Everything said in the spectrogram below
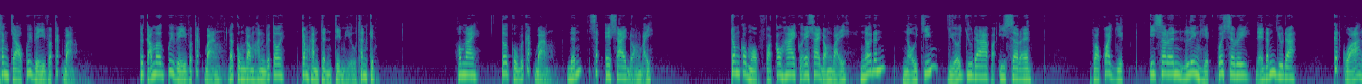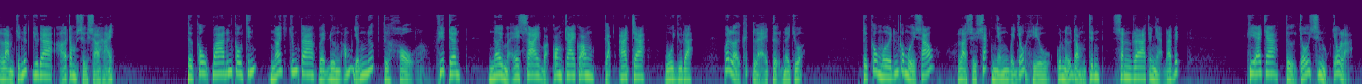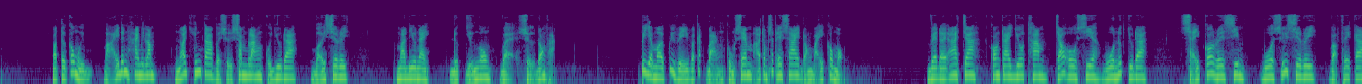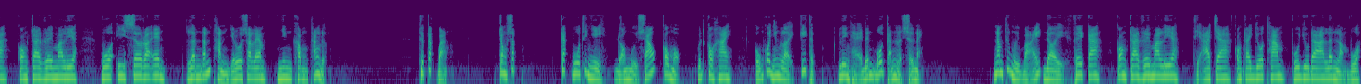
Thân chào quý vị và các bạn. Tôi cảm ơn quý vị và các bạn đã cùng đồng hành với tôi trong hành trình tìm hiểu Thánh Kinh. Hôm nay, tôi cùng với các bạn đến sách Esai đoạn 7. Trong câu 1 và câu 2 của Esai đoạn 7 nói đến nội chiến giữa Judah và Israel. Và qua việc Israel liên hiệp với Syria để đánh Judah, kết quả làm cho nước Judah ở trong sự sợ hãi. Từ câu 3 đến câu 9 nói cho chúng ta về đường ống dẫn nước từ hồ phía trên, nơi mà Esai và con trai của ông gặp Acha, vua Juda, với lời khích lệ từ nơi Chúa. Từ câu 10 đến câu 16 là sự xác nhận và dấu hiệu của nữ đồng trinh sanh ra cho nhà David. Khi Acha từ chối xin một dấu lạ. Và từ câu 17 đến 25 nói cho chúng ta về sự xâm lăng của Judah bởi Syria, mà điều này được giữ ngôn về sự đón phạt. Bây giờ mời quý vị và các bạn cùng xem ở trong sách Esai đoạn 7 câu 1. Về đời Acha, con trai Jotham, cháu Osia, vua nước Juda, xảy có Resim, vua xứ Syria, và Pheka, con trai Remalia, vua Israel, lên đánh thành Jerusalem nhưng không thắng được. Thưa các bạn, trong sách Các vua thứ nhì, đoạn 16 câu 1 đến câu 2 cũng có những lời ký thực liên hệ đến bối cảnh lịch sử này. Năm thứ 17 đời Phê-ca, con trai Remalia, thì Acha, con trai Jotham, vua Juda lên làm vua.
